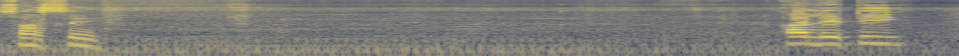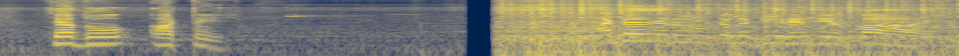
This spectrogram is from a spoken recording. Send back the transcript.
ਸਰਸੇ। ਆ ਲੇਟੀ ਤੇ ਦੋ ਆਟੇ। ਅੱਡੇ ਦੇ ਰੌਣਕ ਲੱਗੀ ਰਹਿੰਦੀ ਆ ਭਾਈ।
